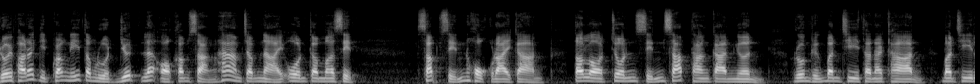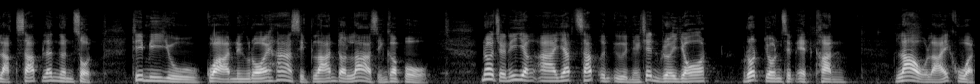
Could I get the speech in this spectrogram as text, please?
โดยภารกิจครั้งนี้ตำรวจยึดและออกคำสั่งห้ามจำหน่ายโอนกรรมสิทธิ์ ทรัพย์สิน 6 รายการ ตลอดจนสินทรัพย์ทางการเงิน รวมถึงบัญชีธนาคาร บัญชีหลักทรัพย์และเงินสด ที่มีอยู่กว่า 150 ล้านดอลลาร์สิงคโปร์ นอกจากนี้ยังอายัดทรัพย์อื่นๆ อย่างเช่นเรือยอทรถยนต์ 11 คันเหล้าหลายขวด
